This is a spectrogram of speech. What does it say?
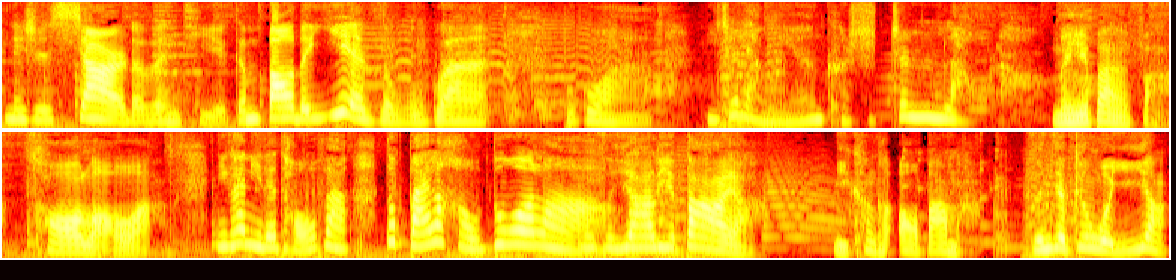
那是馅儿的问题，跟包的叶子无关。不过啊，你这两年可是真老了。没办法，操劳啊！你看你的头发都白了好多了。那是压力大呀。你看看奥巴马，人家跟我一样，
